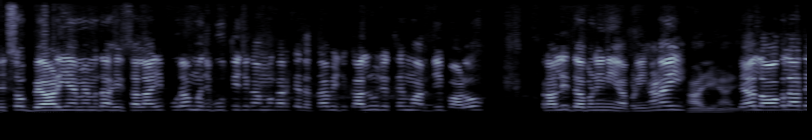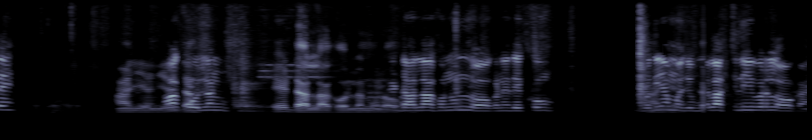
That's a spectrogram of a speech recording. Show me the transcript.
142 mm ਦਾ ਹਿੱਸਾ ਲਾਈ ਪੂਰਾ ਮਜ਼ਬੂਤੀ ਚ ਕੰਮ ਕਰਕੇ ਦਿੱਤਾ ਵੀ ਕੱਲ ਨੂੰ ਜਿੱਥੇ ਮਰਜ਼ੀ ਪਾਲੋ ਟਰਾਲੀ ਦਬਣੀ ਨਹੀਂ ਆਪਣੀ ਹਨਾ ਜੀ? ਹਾਂਜੀ ਹਾਂਜੀ। ਤੇ ਆ ਲੋਕ ਲਾਤੇ ਹਾਂਜੀ ਹਾਂਜੀ ਆ ਇਹ ਖੋਲਣ ਇਹ ਡਾਲਾ ਖੋਲਣ ਨੂੰ ਇਹ ਲਓ ਡਾਲਾ ਖੋਲਣ ਨੂੰ ਲੋਕ ਨੇ ਦੇਖੋ। ਵਧੀਆ ਮਜ਼ਬੂਤ ਕਲਚ ਲੀਵਰ ਲੋਕ ਆ।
